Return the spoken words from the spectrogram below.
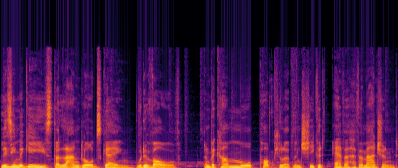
Lizzie Magie's The Landlord's Game would evolve and become more popular than she could ever have imagined.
